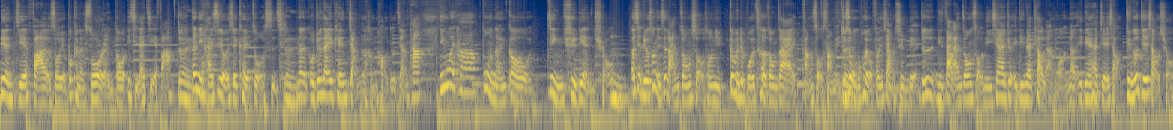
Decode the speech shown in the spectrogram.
练接发的时候，也不可能所有人都一起在接发，对。但你还是有一些可以做的事情。那我觉得那一篇讲的很好，就是这样。他因为他不能够。进去练球，嗯，而且比如说你是篮中手的时候，你根本就不会侧重在防守上面，就是我们会有分项训练，就是你打篮中手，你现在就一定在跳篮网，然后一定在接小，顶多接小球，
